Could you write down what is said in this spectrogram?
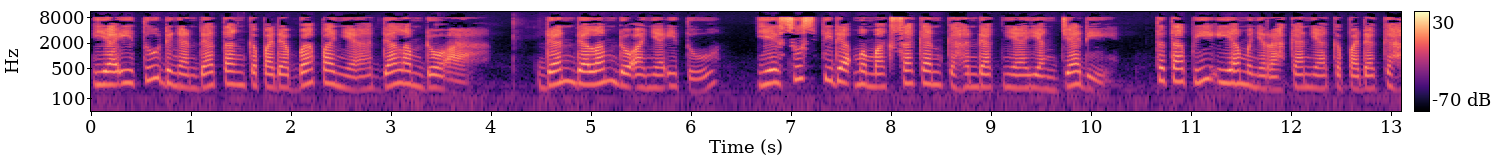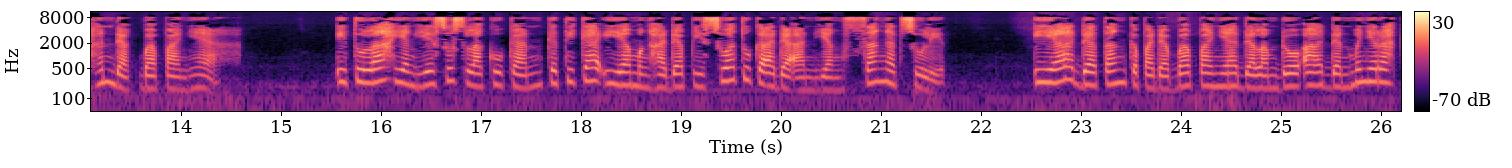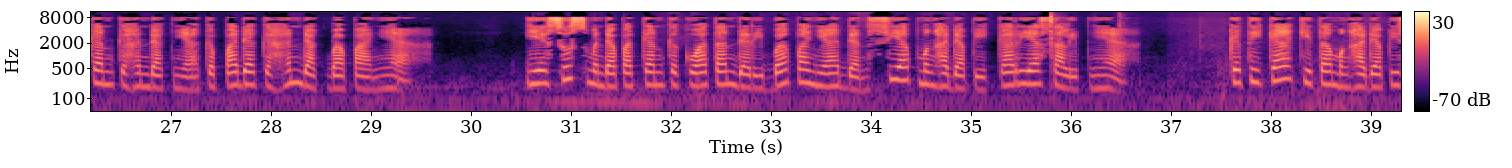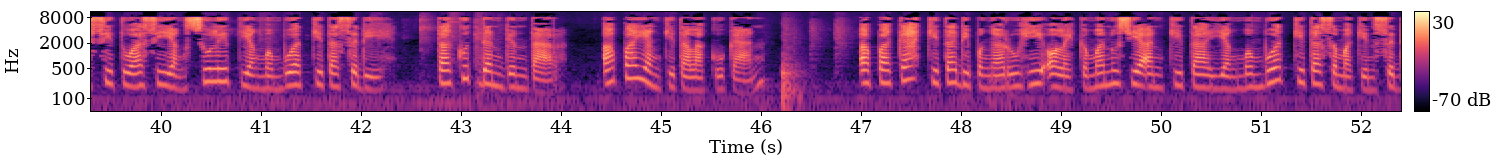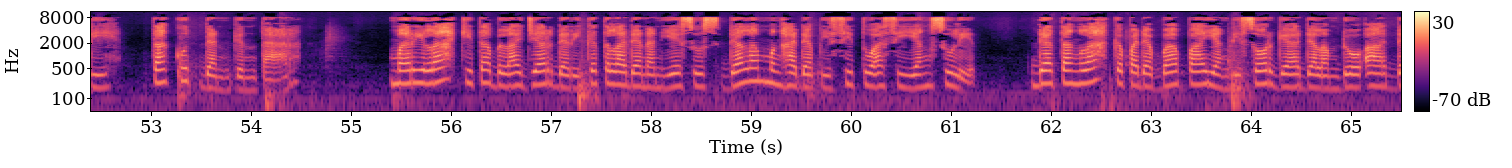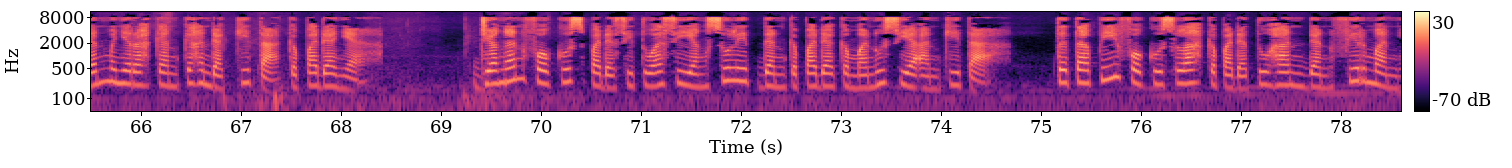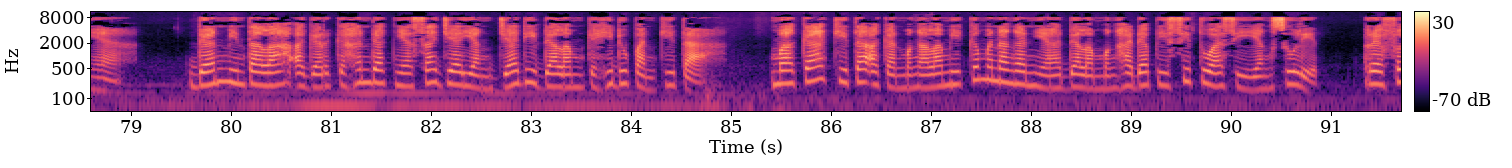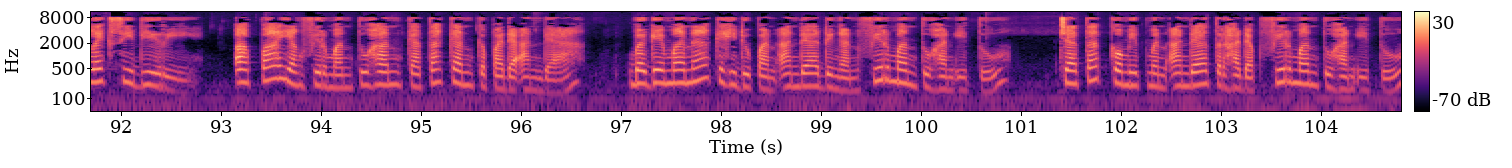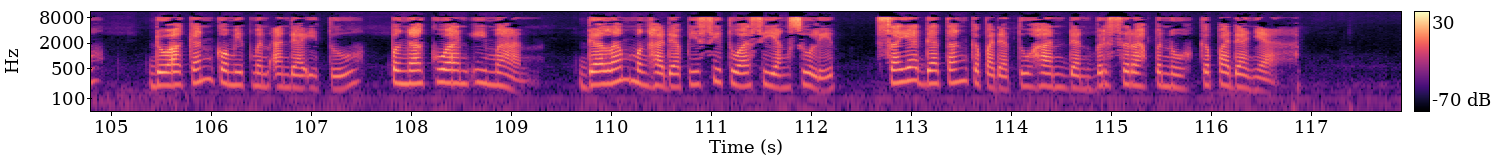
Yaitu dengan datang kepada Bapaknya dalam doa. Dan dalam doanya itu, Yesus tidak memaksakan kehendaknya yang jadi, tetapi ia menyerahkannya kepada kehendak Bapaknya. Itulah yang Yesus lakukan ketika ia menghadapi suatu keadaan yang sangat sulit. Ia datang kepada Bapaknya dalam doa dan menyerahkan kehendaknya kepada kehendak Bapaknya. Yesus mendapatkan kekuatan dari Bapaknya dan siap menghadapi karya salibnya. Ketika kita menghadapi situasi yang sulit yang membuat kita sedih, takut dan gentar, apa yang kita lakukan? Apakah kita dipengaruhi oleh kemanusiaan kita yang membuat kita semakin sedih, takut dan gentar? Marilah kita belajar dari keteladanan Yesus dalam menghadapi situasi yang sulit. Datanglah kepada Bapa yang di sorga dalam doa dan menyerahkan kehendak kita kepadanya. Jangan fokus pada situasi yang sulit dan kepada kemanusiaan kita. Tetapi fokuslah kepada Tuhan dan firman-Nya. Dan mintalah agar kehendaknya saja yang jadi dalam kehidupan kita maka kita akan mengalami kemenangannya dalam menghadapi situasi yang sulit. Refleksi diri. Apa yang firman Tuhan katakan kepada Anda? Bagaimana kehidupan Anda dengan firman Tuhan itu? Catat komitmen Anda terhadap firman Tuhan itu. Doakan komitmen Anda itu, pengakuan iman. Dalam menghadapi situasi yang sulit, saya datang kepada Tuhan dan berserah penuh kepadanya.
